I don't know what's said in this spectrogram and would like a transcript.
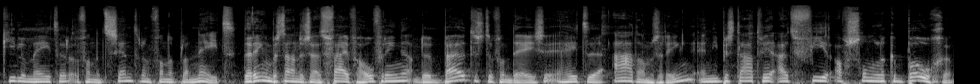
kilometer van het centrum van de planeet. De ringen bestaan dus uit vijf hoofdringen. De buitenste van deze heet de Adamsring en die bestaat weer uit vier afzonderlijke bogen.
